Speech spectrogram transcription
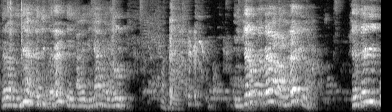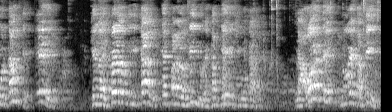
de la niñez es diferente a la enseñanza del adulto. Y quiero que vean la regla, que es bien importante, que, que la escuela dominical es para los niños, están bien equivocados. La orden no es así.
